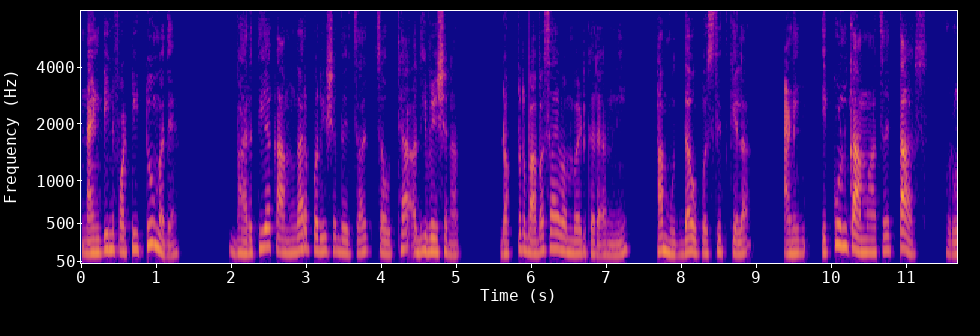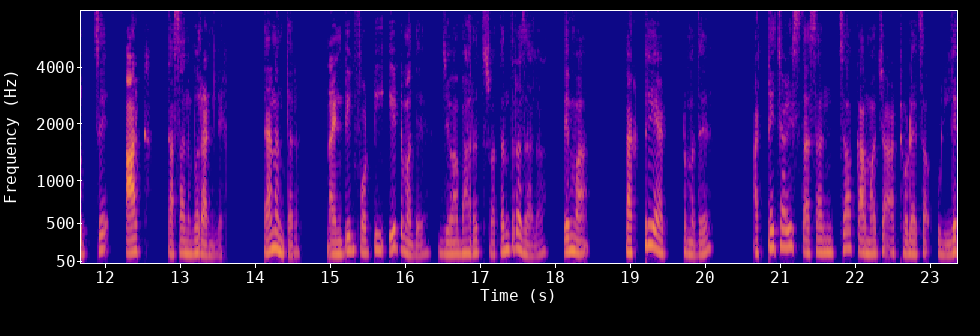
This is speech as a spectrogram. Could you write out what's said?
1942 मध्ये भारतीय कामगार परिषदेचा चौथ्या अधिवेशनात डॉक्टर बाबासाहेब आंबेडकरांनी हा मुद्दा उपस्थित केला आणि एकूण कामाचे तास रोजचे आठ तासांवर आणले. त्यानंतर नाईंटीन फोर्टी एटमध्ये जेव्हा भारत स्वतंत्र झाला, तेव्हा फॅक्टरी ॲक्टमध्ये अठ्ठेचाळीस तासांचा कामाच्या आठवड्याचा उल्लेख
